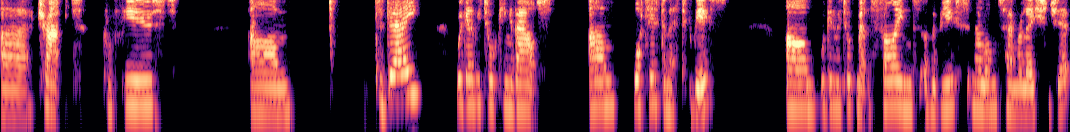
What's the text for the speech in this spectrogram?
uh, trapped, confused, um, today, we're going to be talking about um, what is domestic abuse. Um, we're going to be talking about the signs of abuse in a long term relationship,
